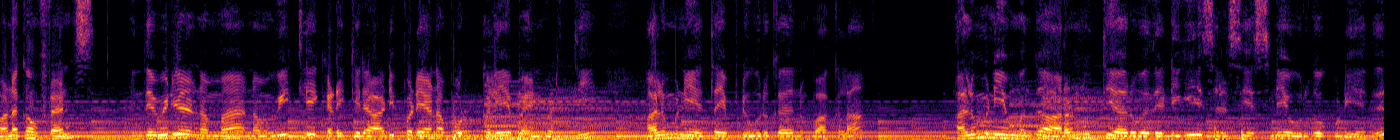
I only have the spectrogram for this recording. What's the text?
வணக்கம் ஃப்ரெண்ட்ஸ் இந்த வீடியோவில் நம்ம நம்ம வீட்டிலேயே கிடைக்கிற அடிப்படையான பொருட்களையே பயன்படுத்தி அலுமினியத்தை எப்படி உருக்குதுன்னு பார்க்கலாம். அலுமினியம் வந்து அறநூற்றி அறுபது டிகிரி செல்சியஸ்லேயே உருகக்கூடியது.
